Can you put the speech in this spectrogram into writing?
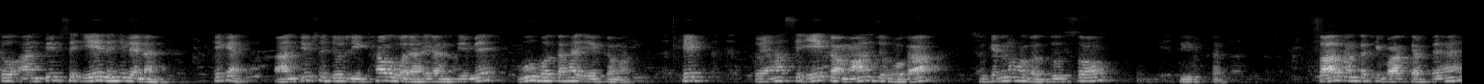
तो अंतिम से ए नहीं लेना है, ठीक है? अंतिम से जो लिखा हुआ रहेगा अंतिम में, वो होता है ए का मान ठीक? तो यहाँ से ए का मान जो होगा सो कितना होगा? दो सौ तिरपन। सार अंतर की बात करते हैं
